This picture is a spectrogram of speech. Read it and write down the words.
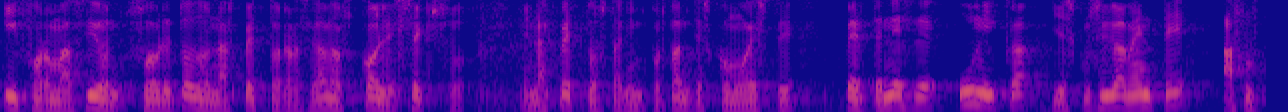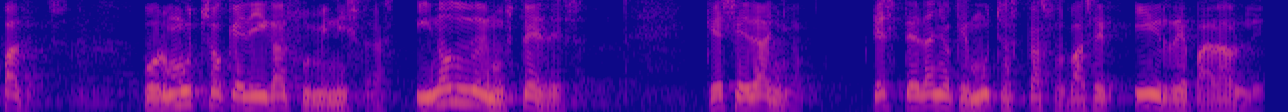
y formación, sobre todo en aspectos relacionados con el sexo, en aspectos tan importantes como este, pertenece única y exclusivamente a sus padres, por mucho que digan sus ministras. Y no duden ustedes que ese daño, que este daño que en muchos casos va a ser irreparable,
